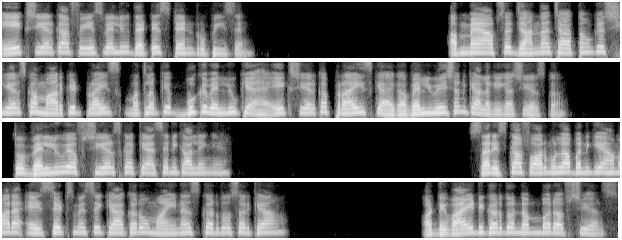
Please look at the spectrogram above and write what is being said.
एक शेयर का face value that is ten rupees है। अब मैं आपसे जानना चाहता हूँ कि शेयर्स का मार्केट प्राइस मतलब कि बुक वैल्यू क्या है? एक शेयर का प्राइस क्या आएगा? वैल्यूएशन क्या लगेगा शेयर्स का? तो वैल्यू ऑफ़ शेयर्स का कैसे निकालेंगे? सर इसका फॉर्मूला बन गया हमारा एसेट्स में से क्या करो? माइनस कर दो सर क्या? और डिवाइड कर दो नंबर ऑफ़ शेयर्स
